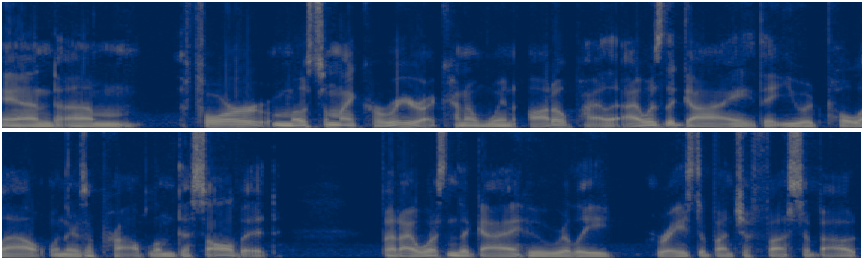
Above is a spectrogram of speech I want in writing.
And um, for most of my career, I kind of went autopilot. I was the guy that you would pull out when there's a problem to solve it. But I wasn't the guy who really raised a bunch of fuss about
